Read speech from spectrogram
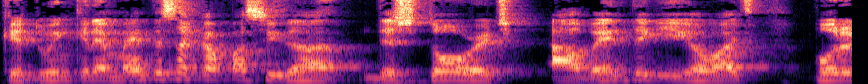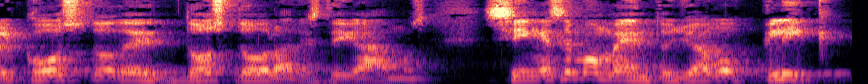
que tú incrementes esa capacidad de storage a 20 gigabytes por el costo de 2 dólares, digamos. Si en ese momento yo hago clic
